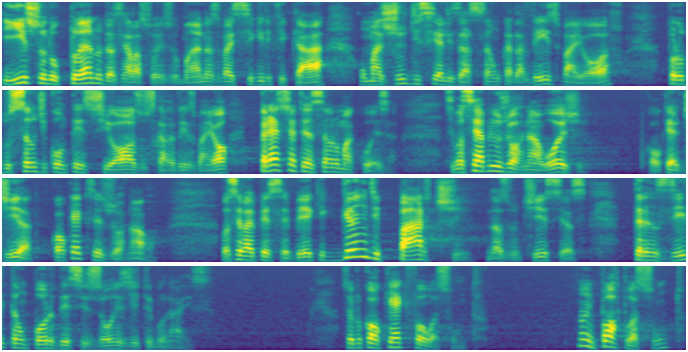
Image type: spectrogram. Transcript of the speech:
e isso, no plano das relações humanas, vai significar uma judicialização cada vez maior, produção de contenciosos cada vez maior. Preste atenção numa coisa: se você abrir o jornal hoje, qualquer dia, qualquer que seja o jornal, você vai perceber que grande parte das notícias transitam por decisões de tribunais. Sobre qualquer que for o assunto. Não importa o assunto,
